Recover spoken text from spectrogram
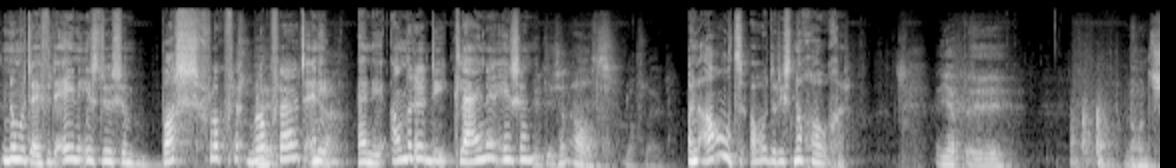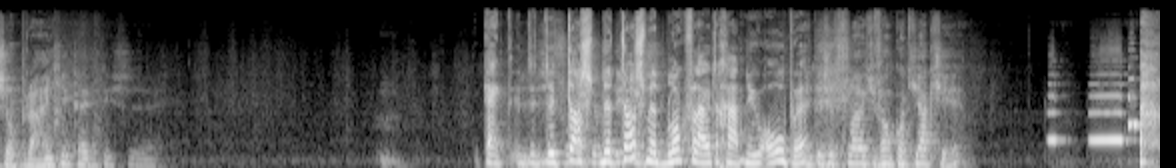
Noem het even. De ene is dus een basblokfluit. En, die, Ja. en die andere, die kleine, is een, Dit is een alt blokfluit. een alt. Oh, er is nog hoger. Je hebt nog een sopraantje, kijk, het is... Kijk, de, de, tas, de tas is- met blokfluiten gaat nu open. dit is het fluitje van Kortjakje, hè?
